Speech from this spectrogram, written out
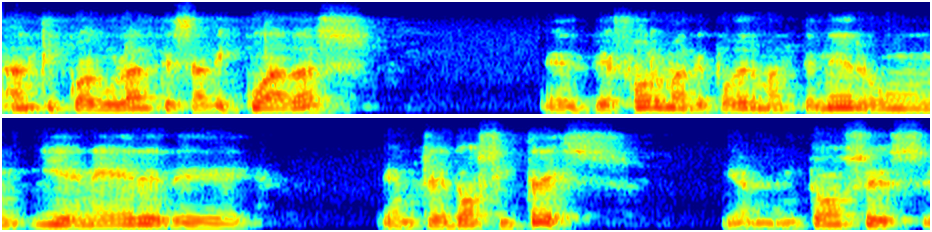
anticoagulantes adecuadas, de forma de poder mantener un INR de entre 2 y 3. ¿ya? Entonces,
